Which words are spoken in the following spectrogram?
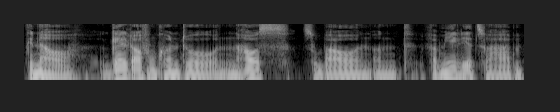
genau, Geld auf dem Konto und ein Haus zu bauen und Familie zu haben,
